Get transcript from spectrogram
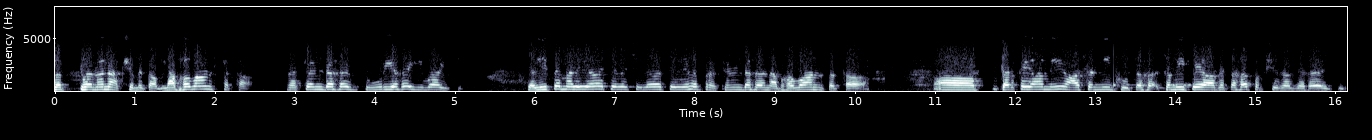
तत् न क्षम्यतां नभवांस्तथा प्रचण्डः सूर्यः इव इति। चलितमलयाचलशिलाचयः प्रचण्डः नभवान् तथा। तर्कयामि आसन्नीभूतः, समीपे आगतः पक्षिराजः इति।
